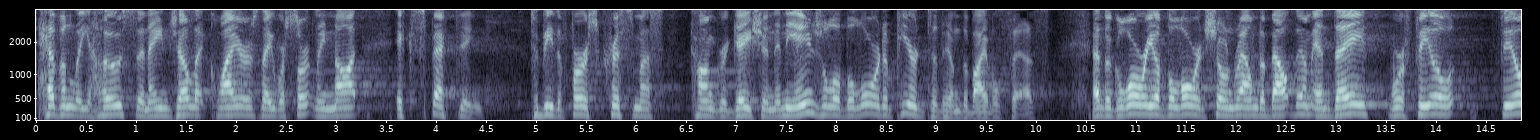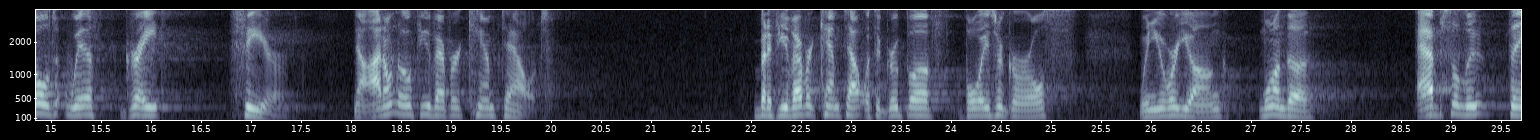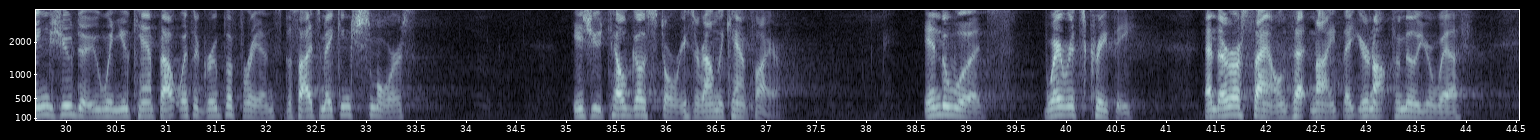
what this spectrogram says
heavenly hosts and angelic choirs. They were certainly not expecting to be the first Christmas congregation. And the angel of the Lord appeared to them, the Bible says. And the glory of the Lord shone round about them, and they were filled, filled with great fear. Now, I don't know if you've ever camped out, but if you've ever camped out with a group of boys or girls when you were young, one of the absolute things you do when you camp out with a group of friends, besides making s'mores, is you tell ghost stories around the campfire. In the woods, where it's creepy, and there are sounds at night that you're not familiar with.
